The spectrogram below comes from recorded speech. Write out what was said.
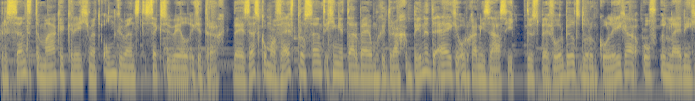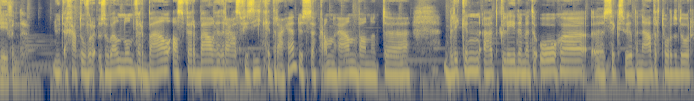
recent te maken kreeg met ongewenst seksueel gedrag. Bij 6,5% ging het daarbij om gedrag binnen de eigen organisatie, dus bijvoorbeeld door een collega of een leidinggevende. Nu, dat gaat over zowel non-verbaal als verbaal gedrag als fysiek gedrag. Hè. Dus dat kan gaan van het uh, blikken, uitkleden met de ogen, uh, seksueel benaderd worden door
